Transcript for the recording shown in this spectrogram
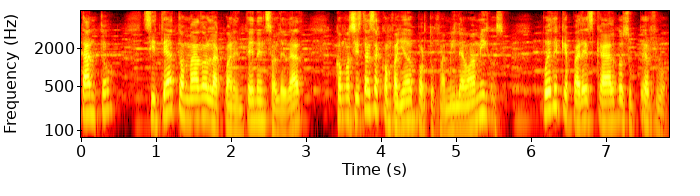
tanto si te ha tomado la cuarentena en soledad como si estás acompañado por tu familia o amigos. Puede que parezca algo superfluo,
